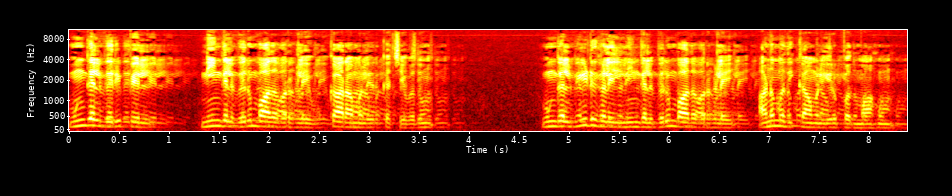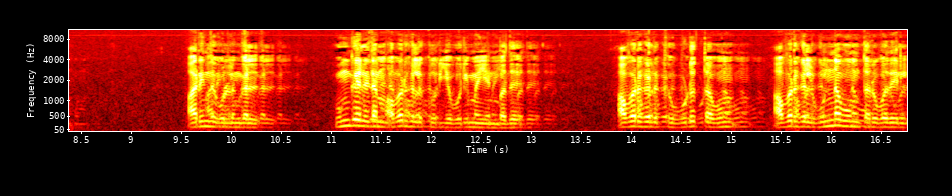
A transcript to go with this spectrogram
உங்கள் விரிப்பில் நீங்கள் விரும்பாதவர்களை உட்காராமல் இருக்கச் செய்வதும் உங்கள் வீடுகளில் நீங்கள் விரும்பாதவர்களை அனுமதிக்காமல் இருப்பதுமாகும். அறிந்து கொள்ளுங்கள் உங்களிடம் அவர்களுக்குரிய உரிமை என்பது அவர்களுக்கு உடுத்தவும் அவர்கள் உண்ணவும் தருவதில்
